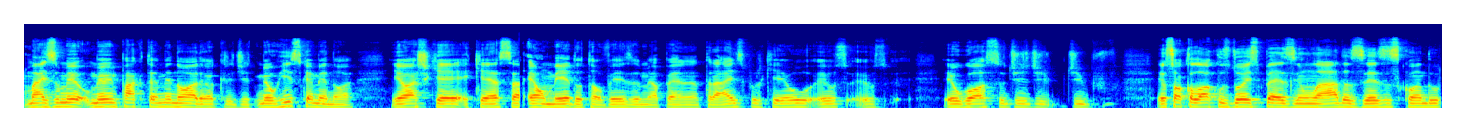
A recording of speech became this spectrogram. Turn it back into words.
Mas o meu, o meu impacto é menor, eu acredito. Meu risco é menor. E eu acho que, é, que essa é um medo, talvez, da minha perna atrás, porque eu, eu, eu, eu gosto de, de, de eu só coloco os dois pés em um lado, às vezes, quando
